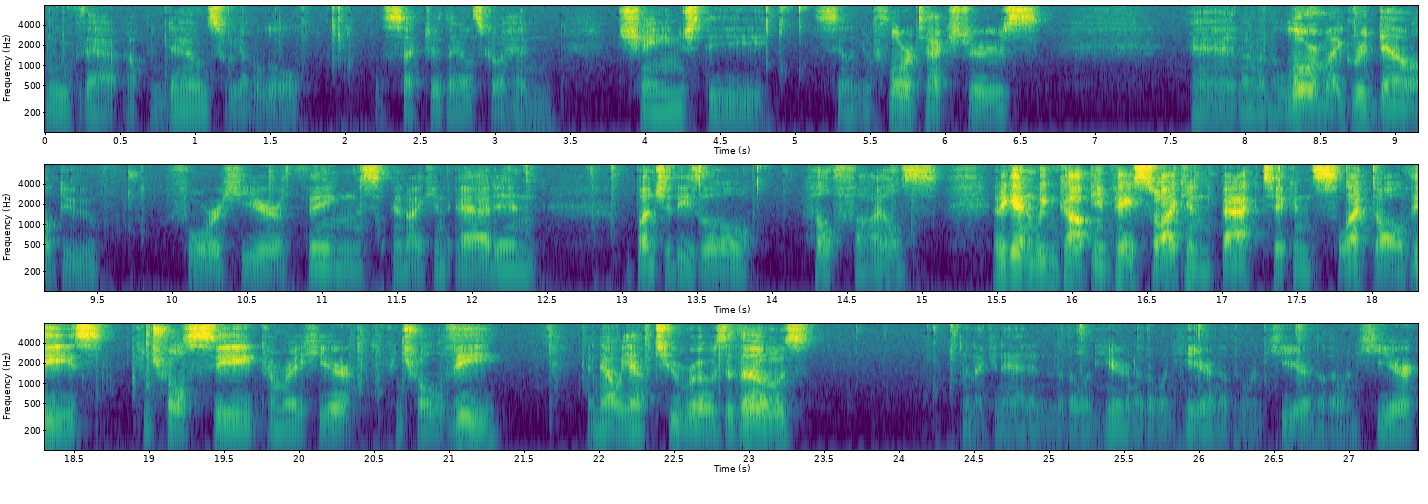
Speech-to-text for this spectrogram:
move that up and down so we have a little sector there. Let's go ahead and change the ceiling and floor textures. And I'm going to lower my grid down. I'll do four here, things, and I can add in a bunch of these little health files. And again, we can copy and paste, so I can backtick and select all these. Control C, come right here, Control V, and now we have two rows of those. And I can add in another one here, another one here, another one here, another one here.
